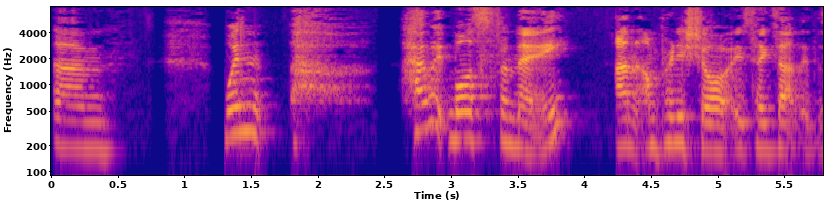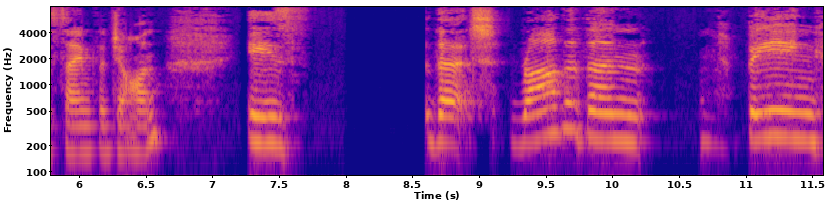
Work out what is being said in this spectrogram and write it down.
um, when how it was for me and I'm pretty sure it's exactly the same for John, is that rather than being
